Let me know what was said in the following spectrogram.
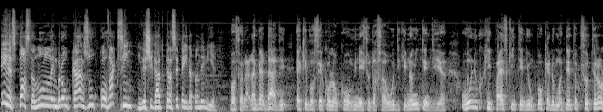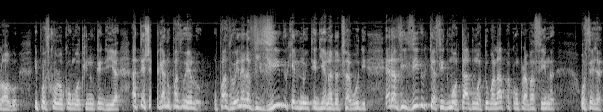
Em resposta, Lula lembrou o caso Covaxin, investigado pela CPI da pandemia. Bolsonaro, a verdade é que você colocou o ministro da Saúde que não entendia. O único que parece que entendia um pouco era o Mandetta, que o senhor tirou logo. Depois colocou um outro que não entendia, até chegar no Pazuello. O Pazuello era visível que ele não entendia nada de saúde, era visível que tinha sido montada uma turma lá para comprar vacina. Ou seja,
